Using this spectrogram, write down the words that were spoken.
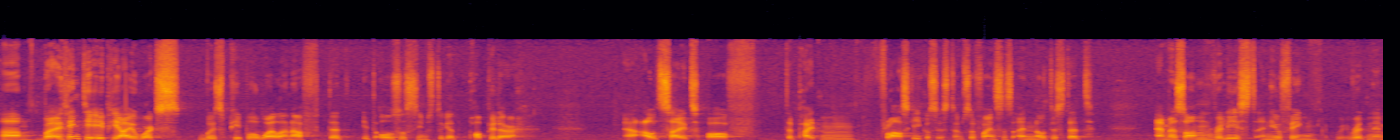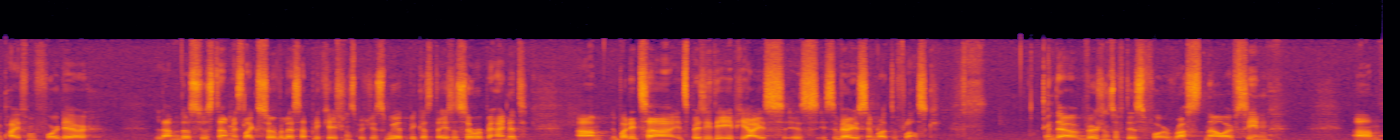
Um, but I think the API works with people well enough that it also seems to get popular uh, outside of the Python Flask ecosystem. So for instance, I noticed that Amazon released a new thing written in Python for their Lambda system. It's like serverless applications, which is weird because there is a server behind it. Um, but it's, uh, it's basically the API is, is, is very similar to Flask. And there are versions of this for Rust now I've seen. Um,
